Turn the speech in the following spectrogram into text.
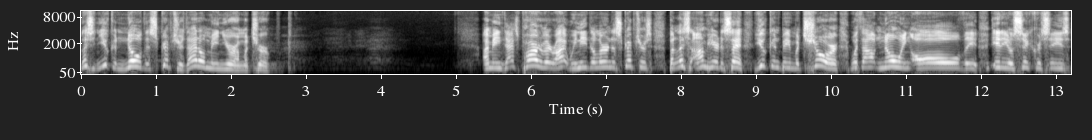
Listen, you can know the scriptures. That don't mean you're a mature. I mean, that's part of it, right? We need to learn the scriptures. But listen, I'm here to say you can be mature without knowing all the idiosyncrasies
